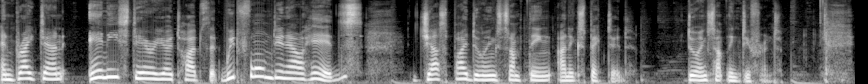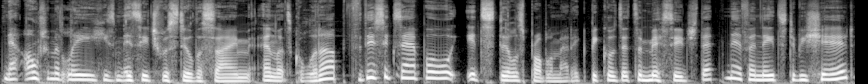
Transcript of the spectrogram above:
and break down any stereotypes that we'd formed in our heads just by doing something unexpected, doing something different. Now, ultimately, his message was still the same, and let's call it up. For this example, it's still as problematic because it's a message that never needs to be shared.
